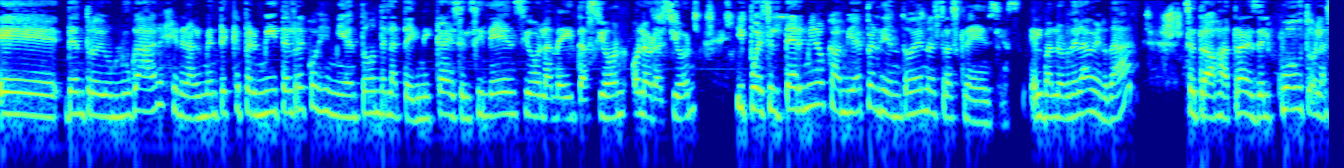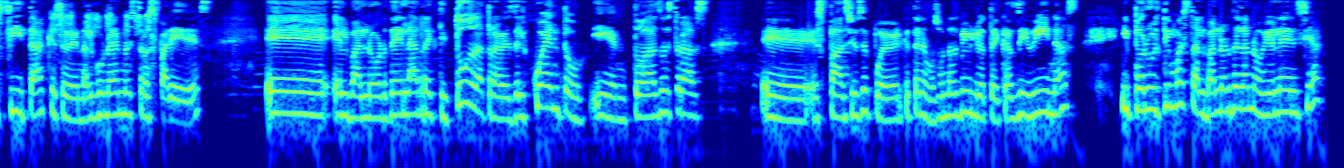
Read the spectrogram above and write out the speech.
eh, dentro de un lugar generalmente que permite el recogimiento donde la técnica es el silencio, la meditación o la oración y pues el término cambia dependiendo de nuestras creencias. El valor de la verdad se trabaja a través del quote o la cita que se ve en alguna de nuestras paredes. Eh, el valor de la rectitud a través del cuento y en todas nuestras eh, espacios se puede ver que tenemos unas bibliotecas divinas. Y por último está el valor de la no violencia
